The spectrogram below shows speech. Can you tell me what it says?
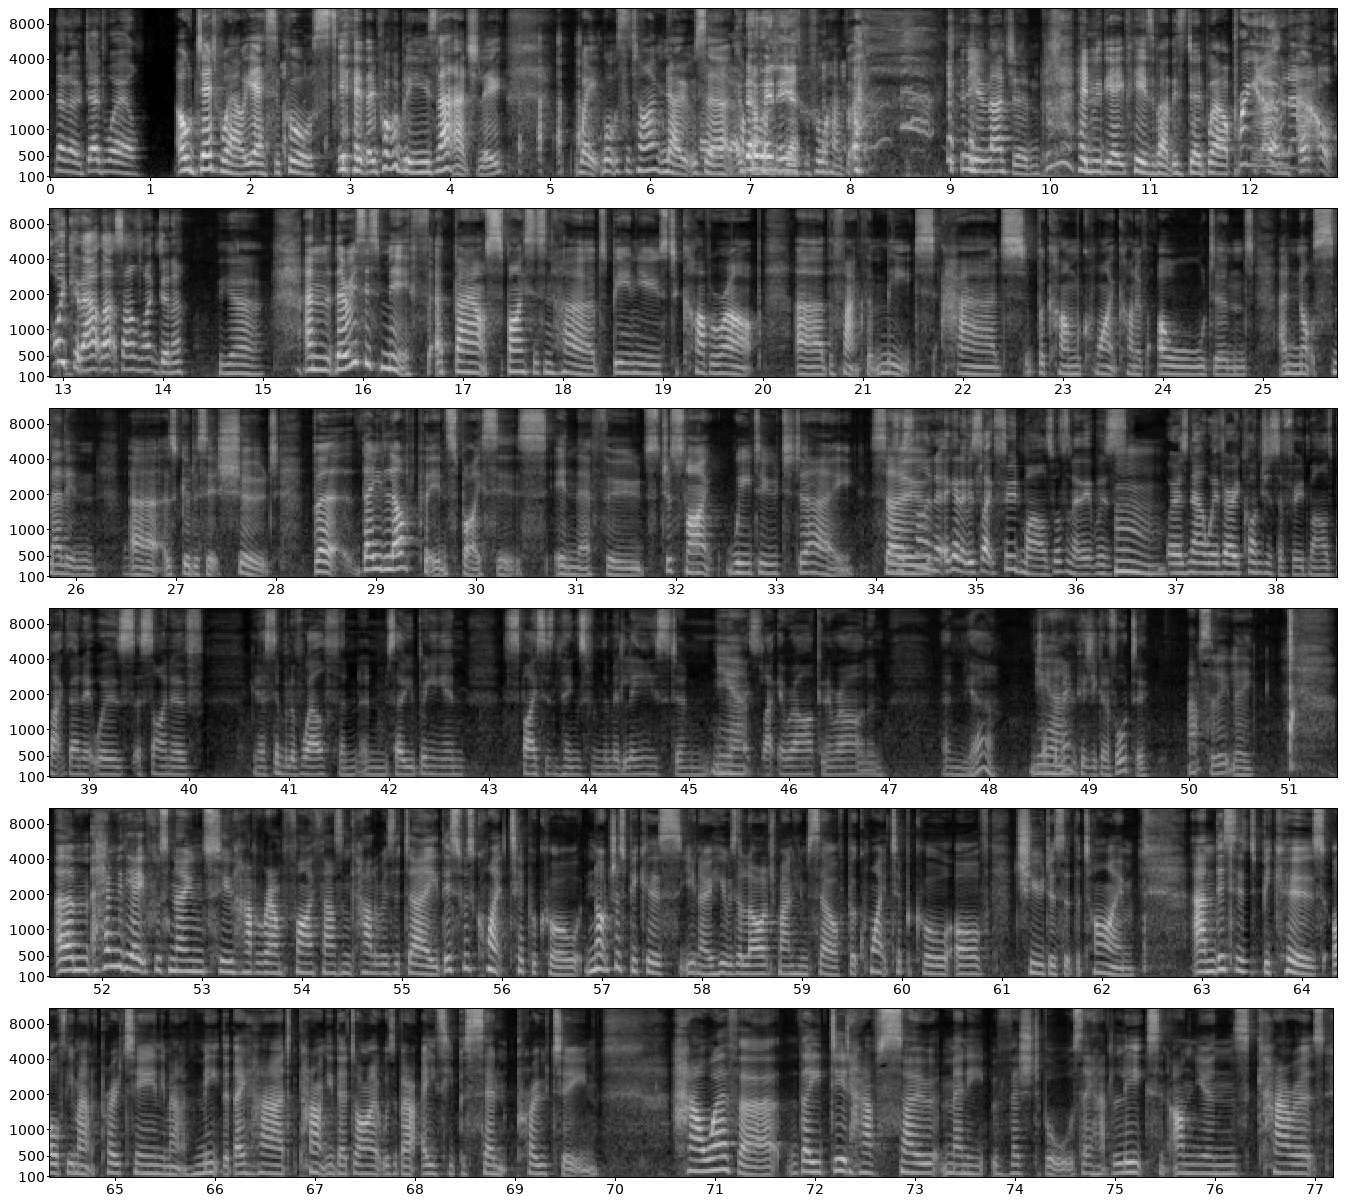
No, no, dead whale. Oh, dead whale. Yes, of course. Yeah, they probably use that actually. Wait, what was the time? No, it was uh, a know. couple of hundred years beforehand. But can you imagine? Henry VIII hears about this dead whale. Bring it over now. Hoik it out, that sounds like dinner. Yeah. And there is this myth about spices and herbs being used to cover up uh, the fact that meat had become quite kind of old and, and not smelling uh, as good as it should. But they loved putting spices in their foods, just like we do today. So, It's a sign of- again, it was like food miles, wasn't it? It was, Hmm. whereas now we're very conscious of food miles. Back then, it was a sign of, you know, a symbol of wealth, and, and so you're bringing in spices and things from the Middle East and Yeah. places like Iraq and Iran, and and yeah, chuck Yeah. them in because you can afford to. Absolutely. Um, Henry VIII was known to have around 5,000 calories a day. This was quite typical, not just because, you know, he was a large man himself, but quite typical of Tudors at the time. And this is because of the amount of protein, the amount of meat that they had. Apparently, their diet was about 80% protein. However, they did have so many vegetables. They had leeks and onions, carrots.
